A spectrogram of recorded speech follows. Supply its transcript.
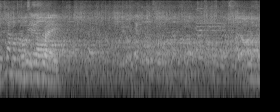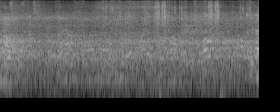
여기 한번 더 보세요. 好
